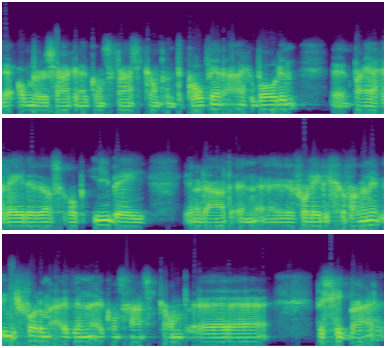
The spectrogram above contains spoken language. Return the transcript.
uh, andere zaken uit concentratiekampen te koop werden aangeboden. Uh, een paar jaar geleden was er op eBay inderdaad een volledig gevangenenuniform uit een concentratiekamp beschikbaar.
